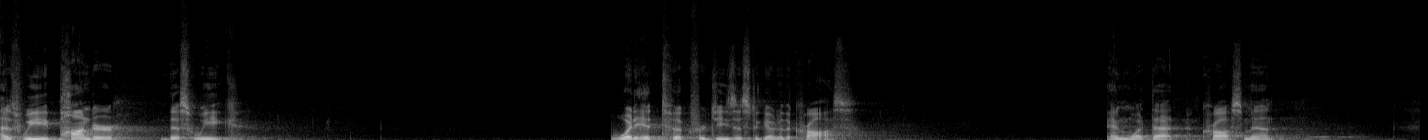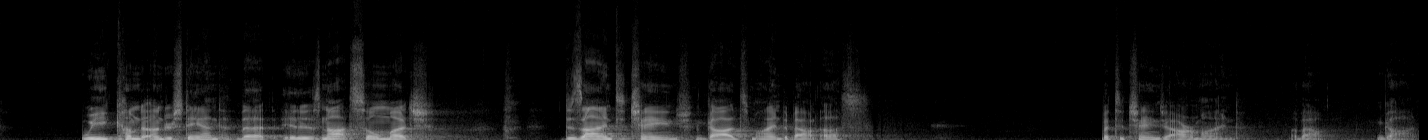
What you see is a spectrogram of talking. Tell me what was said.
As we ponder this week, what it took for Jesus to go to the cross and what that cross meant, we come to understand that it is not so much designed to change God's mind about us, but to change our mind about God.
